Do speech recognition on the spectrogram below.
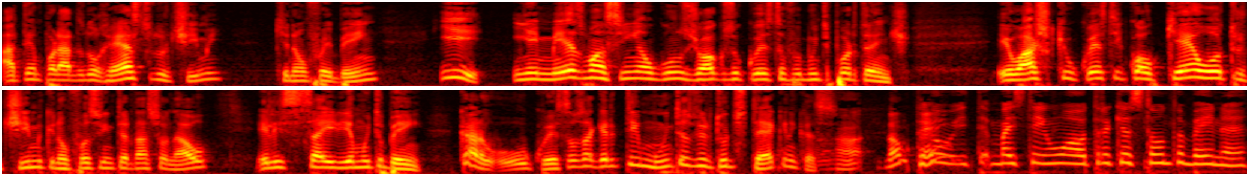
à temporada do resto do time, que não foi bem. E, e mesmo assim, em alguns jogos o Cuesta foi muito importante. Eu acho que o Cuesta em qualquer outro time que não fosse o Internacional, ele sairia muito bem. Cara, o Cuesta é um zagueiro que tem muitas virtudes técnicas. não tem. Não, e te- mas tem uma outra questão também, né?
